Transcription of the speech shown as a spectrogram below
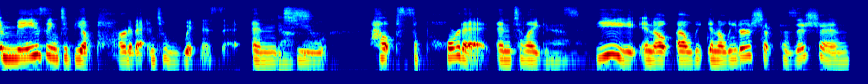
amazing to be a part of it and to witness it and yes. to help support it and to like yes. be in a, a, in a leadership position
